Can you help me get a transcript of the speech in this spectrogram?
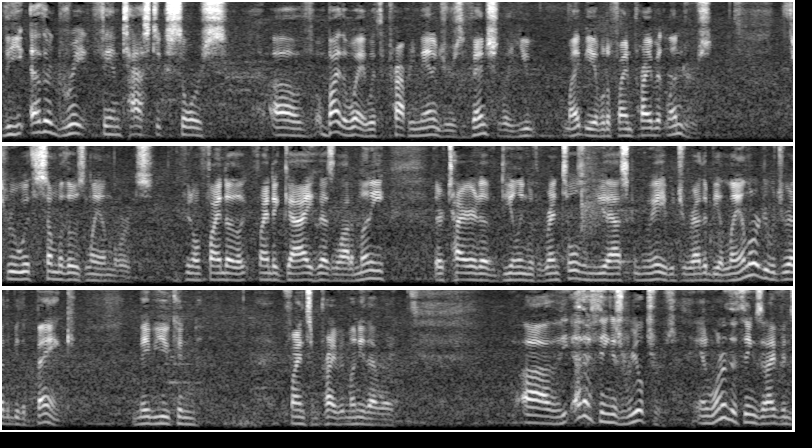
The other great, fantastic source of, by the way, with property managers, eventually you might be able to find private lenders through with some of those landlords. If you don't find a find a guy who has a lot of money they're tired of dealing with rentals, and you ask them, hey, would you rather be a landlord or would you rather be the bank? Maybe you can find some private money that way. Uh, the other thing is realtors. And one of the things that I've been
